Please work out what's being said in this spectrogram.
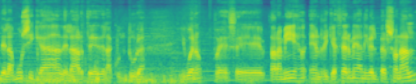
la música, del arte, de la cultura, y bueno, pues eh, para mí es enriquecerme a nivel personal,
